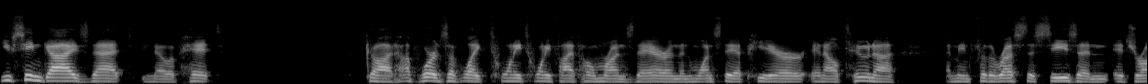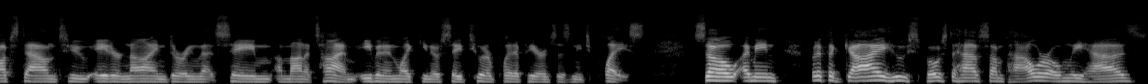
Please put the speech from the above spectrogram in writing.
you've seen guys that you know have hit God, upwards of like 20, 25 home runs there. And then once they appear in Altoona, I mean, for the rest of the season, it drops down to eight or nine during that same amount of time, even in like, you know, say 200 plate appearances in each place. So, I mean, but if a guy who's supposed to have some power only has,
